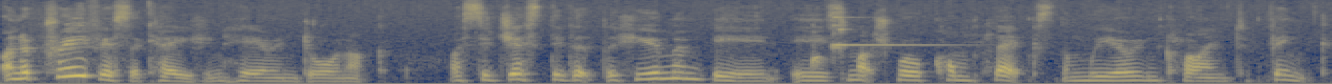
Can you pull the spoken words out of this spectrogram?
On a previous occasion here in Dornach, I suggested that the human being is much more complex than we are inclined to think.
